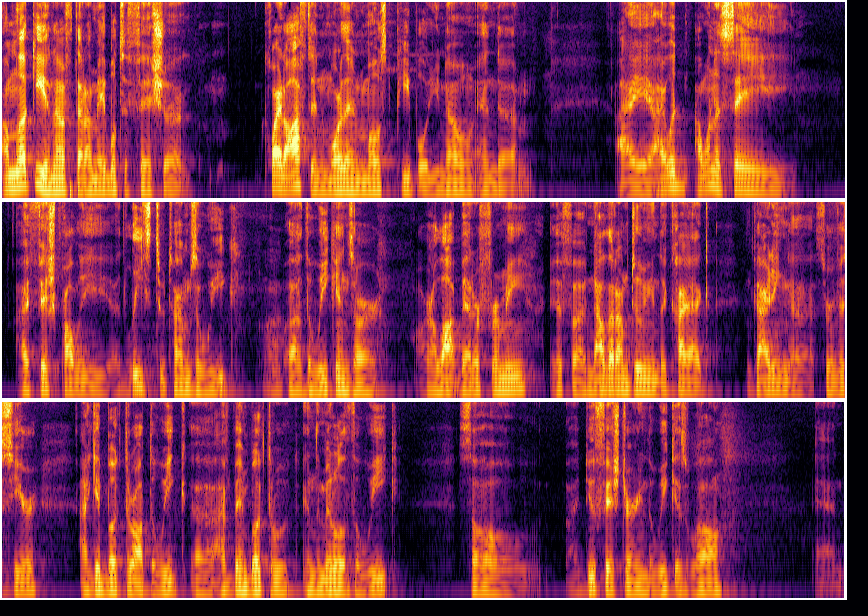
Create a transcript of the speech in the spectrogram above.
I'm lucky enough that I'm able to fish uh, quite often, more than most people, you know. And um, I I would I want to say I fish probably at least two times a week. Uh, the weekends are are a lot better for me. If uh, now that I'm doing the kayak guiding uh, service here, I get booked throughout the week. Uh, I've been booked through in the middle of the week, so I do fish during the week as well. And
